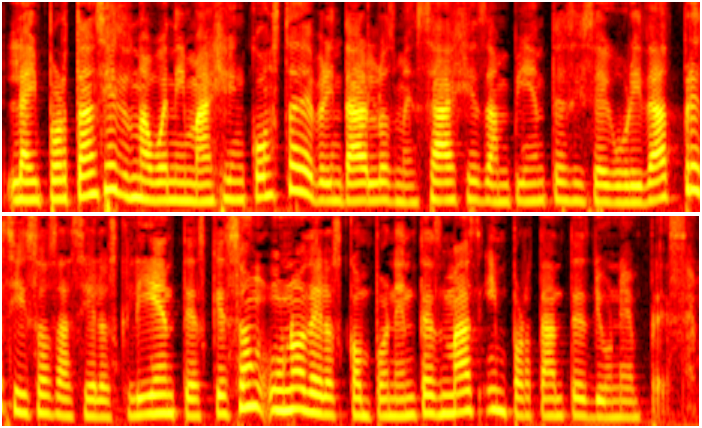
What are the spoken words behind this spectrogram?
la importancia de una buena imagen consta de brindar los mensajes, ambientes y seguridad precisos hacia los clientes, que son uno de los componentes más importantes de una empresa.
